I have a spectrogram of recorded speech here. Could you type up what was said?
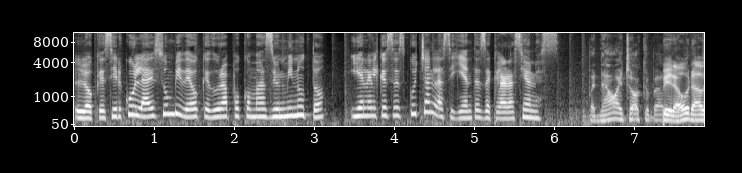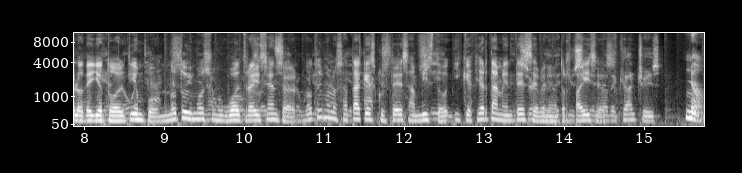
Lo que circula es un video que dura poco más de un minuto y en el que se escuchan las siguientes declaraciones. Pero ahora hablo de ello todo el tiempo. No tuvimos un World Trade Center, no tuvimos los ataques que ustedes han visto y que ciertamente se ven en otros países. No.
